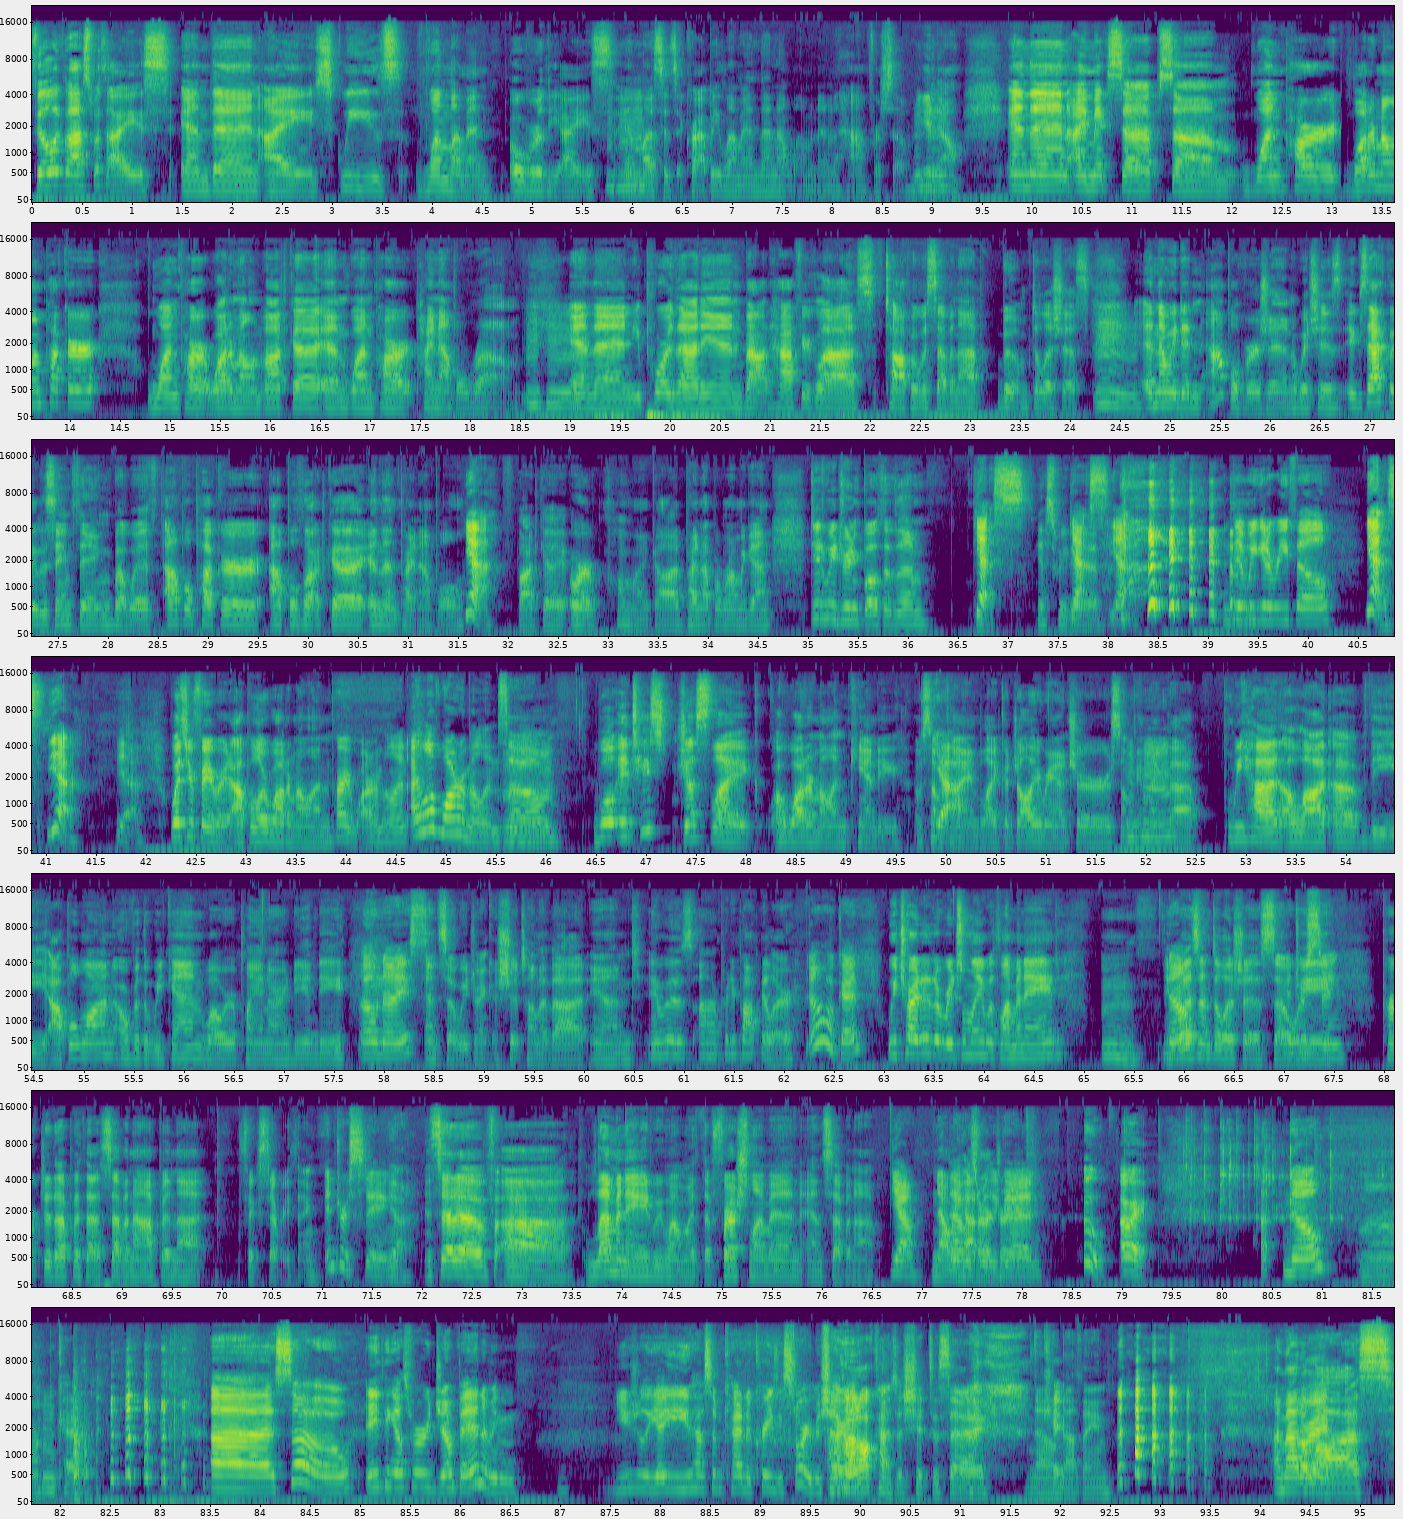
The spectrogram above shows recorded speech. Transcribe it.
fill a glass with ice and then I squeeze one lemon over the ice. Mm-hmm. Unless it's a crappy lemon, then a lemon and a half or so. You Mm-hmm. know. And then I mixed up some one part watermelon pucker. One part watermelon vodka and one part pineapple rum. Mm-hmm. And then you pour that in about half your glass, top it with 7 Up, boom, delicious. Mm. And then we did an apple version, which is exactly the same thing, but with apple pucker, apple vodka, and then pineapple Yeah. vodka. Or, oh my god, pineapple rum again. Did we drink both of them? Yes. Yes, we did. Yes. Yeah. And did we get a refill? Yes. Yeah. Yeah. What's your favorite, apple or watermelon? Probably watermelon. I love watermelon, so Mm. Well, it tastes just like a watermelon candy of some Yeah. Mm-hmm. kind, like a Jolly Rancher or something like that. We had a lot of the apple one over the weekend while we were playing our D and D, oh nice. and so we drank a shit ton of that, and it was uh, pretty popular. Oh okay. We tried it originally with lemonade. Mm, it No? wasn't delicious, so we perked it up with that Seven Up, and that fixed everything. Interesting. Yeah. Instead of uh, lemonade, we went with the fresh lemon and Seven Up. Yeah. Now we had was our really drink. good. Ooh. All right. Uh, no. Uh, Okay. Uh. So, anything else before we jump in? I mean, usually yeah, you have some kind of crazy story, Michelle. I got all kinds of shit to say. No, nothing. I'm at a All right. loss.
